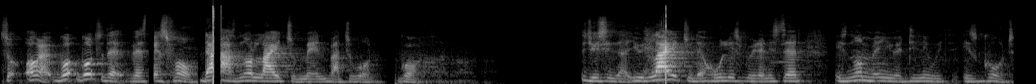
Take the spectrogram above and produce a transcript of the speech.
So, all right, go, go to the verse, verse 4. That has not lied to men, but to what? God. Did you see that? You lied to the Holy Spirit, and He said, It's not men you are dealing with, it's God.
